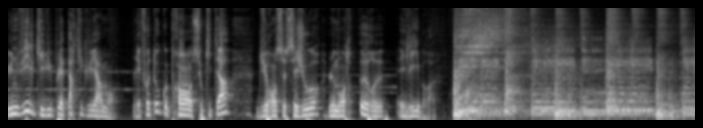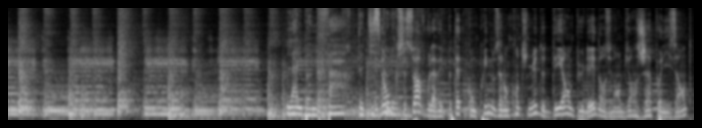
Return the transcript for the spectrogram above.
une ville qui lui plaît particulièrement. Les photos que prend Sukita durant ce séjour, le montre heureux et libre. L'album phare de Et Discologie. donc ce soir, vous l'avez peut-être compris, nous allons continuer de déambuler dans une ambiance japonisante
